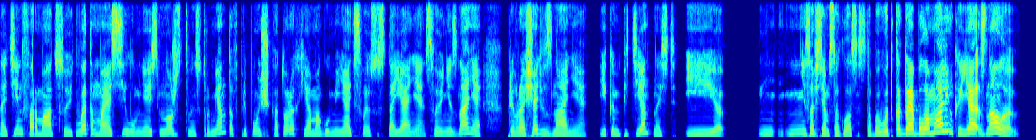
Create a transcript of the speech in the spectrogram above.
найти информацию. В этом моя сила. У меня есть множество инструментов, при помощи которых я могу менять свое состояние, свое незнание превращать в знание и компетентность, и не совсем согласна с тобой. Вот когда я была маленькой, я знала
